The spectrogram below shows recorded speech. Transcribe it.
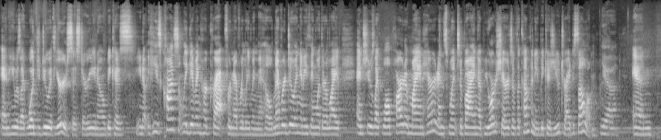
and he was like what'd you do with yours sister you know because you know he's constantly giving her crap for never leaving the hill never doing anything with her life and she was like well part of my inheritance went to buying up your shares of the company because you tried to sell them Yeah. and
